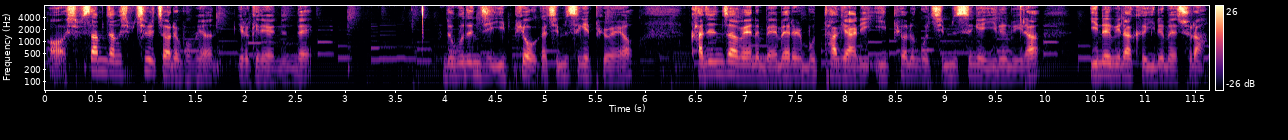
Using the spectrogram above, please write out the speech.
어 13장 17절을 보면 이렇게 되어 있는데 누구든지 이 표, 그러니까 짐승의 표예요. 가진 자 외에는 매매를 못하게 하니 이 표는 곧 짐승의 이름이라 이름이나 그 이름의 수라.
